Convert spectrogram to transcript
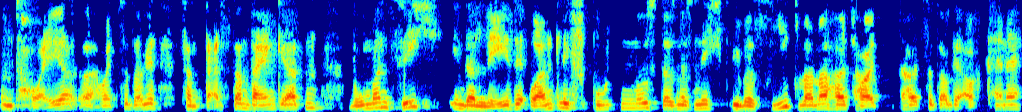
und heuer, äh, heutzutage sind das dann Weingärten, wo man sich in der Lese ordentlich sputen muss, dass man es nicht übersieht, weil man halt heutzutage auch keine,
